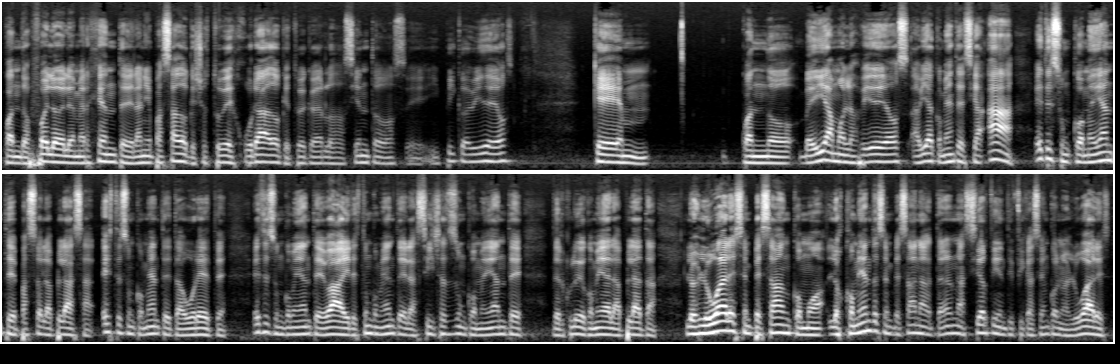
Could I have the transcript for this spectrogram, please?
cuando fue lo del emergente del año pasado, que yo estuve jurado, que tuve que ver los 200 eh, y pico de videos, que mm, cuando veíamos los videos, había comediantes que decían, ah, este es un comediante de Paseo de la Plaza, este es un comediante de Taburete, este es un comediante de Baile, este es un comediante de Las Sillas, este es un comediante del Club de Comedia de La Plata. Los lugares empezaban como, los comediantes empezaban a tener una cierta identificación con los lugares,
